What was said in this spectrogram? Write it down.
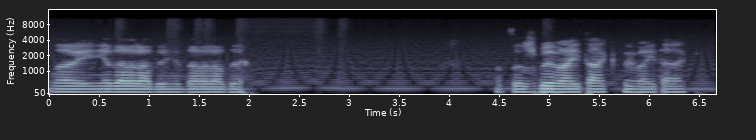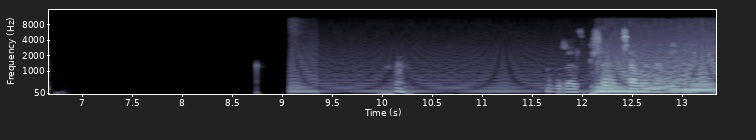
No i nie dał rady, nie dał rady. No cóż, bywa i tak, bywa i tak. Teraz przełączamy na winek.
